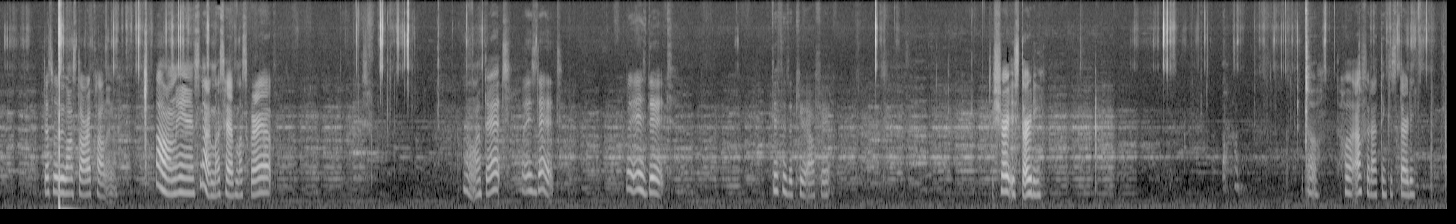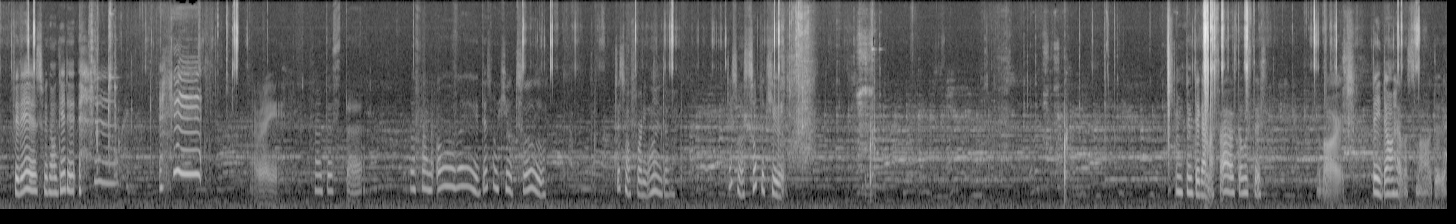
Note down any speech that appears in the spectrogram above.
That's what we're gonna start calling it. Oh man, it's not a must-have, must-grab. I don't want that. What is that? What is that? This is a cute outfit. The shirt is 30. Oh, the whole outfit I think is 30. If it is, we're gonna get it. Alright. Found this that. This one, oh wait, this one cute too. This one's 41 though. This one's super cute. I don't think they got my size though. What's this? Large. They don't have a small, do they?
